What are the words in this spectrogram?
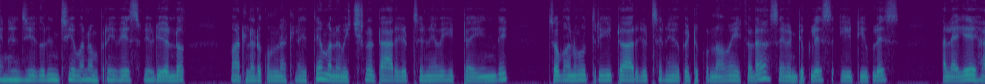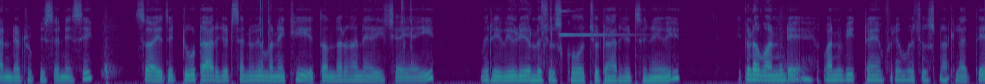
ఎనర్జీ గురించి మనం ప్రీవియస్ వీడియోలో మాట్లాడుకున్నట్లయితే మనం ఇచ్చిన టార్గెట్స్ అనేవి హిట్ అయ్యింది. సో మనము త్రీ టార్గెట్స్ అనేవి పెట్టుకున్నాము. ఇక్కడ సెవెంటీ ప్లస్ ఎయిటీ ప్లస్ అలాగే హండ్రెడ్ రూపీస్ అనేసి. సో అయితే టూ టార్గెట్స్ అనేవి మనకి తొందరగానే రీచ్ అయ్యాయి. మీరు ఈ వీడియోలో చూసుకోవచ్చు టార్గెట్స్ అనేవి. ఇక్కడ one day one week time ఫ్రేమ్లో చూసినట్లయితే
